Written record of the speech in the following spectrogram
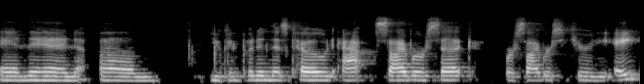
and then um, you can put in this code at cybersec or cybersecurity 8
